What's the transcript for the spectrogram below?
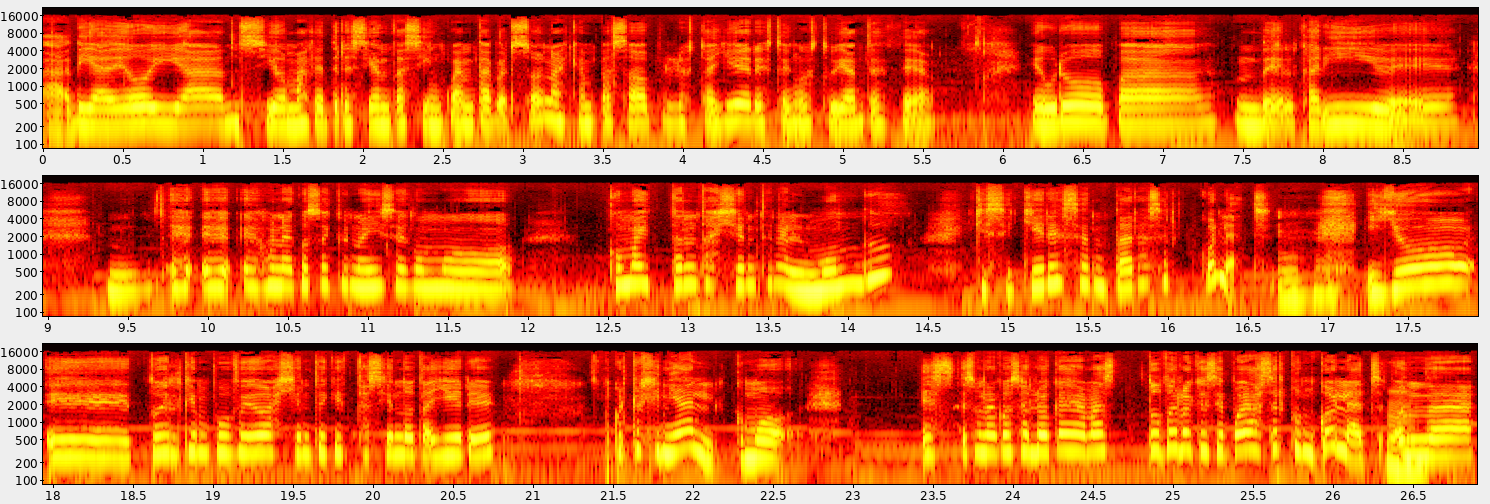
a día de hoy han sido más de 350 personas que han pasado por los talleres. Tengo estudiantes de Europa, del Caribe. Es, una cosa que uno dice como, ¿cómo hay tanta gente en el mundo? Que se quiere sentar a hacer collage. Y yo eh, todo el tiempo veo a gente que está haciendo talleres encuentro genial, como es, es, una cosa loca y además todo lo que se puede hacer con collage. Mm. Onda,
